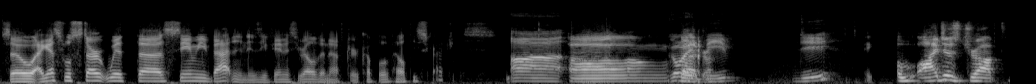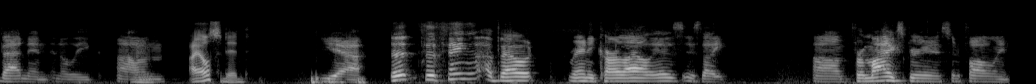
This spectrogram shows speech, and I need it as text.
So I guess we'll start with uh, Sami Vatanen. Is he fantasy relevant after a couple of healthy scratches? Uh, Um, go ahead, Beeb. D. Oh, I just dropped Vatanen in a league. Um, I also did. yeah. The the thing about Randy Carlyle is is like, um, from my experience in following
